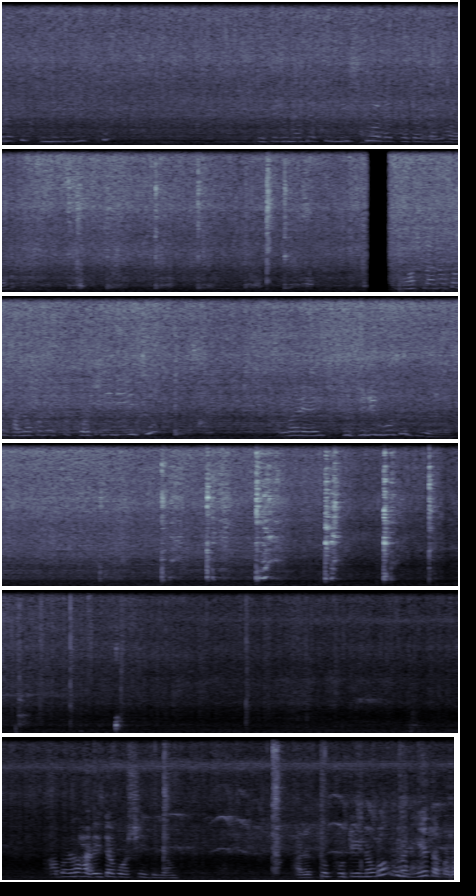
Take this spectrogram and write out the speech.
করে একটু চিনি দিয়ে দিচ্ছি। খিচুড়ির মধ্যে একটু মিষ্টি হলে খেতে ভালো হয়। মশলাটা তো ভালো করে একটু কষিয়ে নিয়েছি। এবার এই খিচুড়ির মধ্যে দিয়ে দেবো। আবারও হাঁড়িটা বসিয়ে দিলাম। আর একটু ফুটিয়ে নেব নিয়ে তারপর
